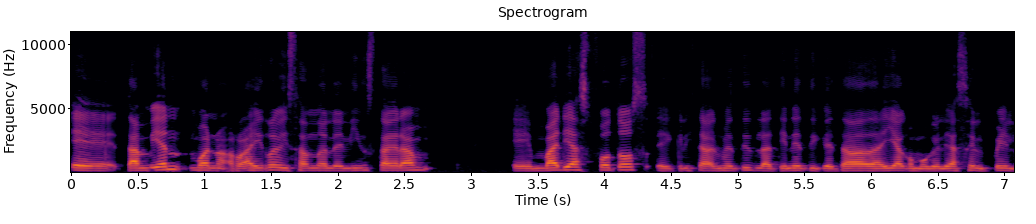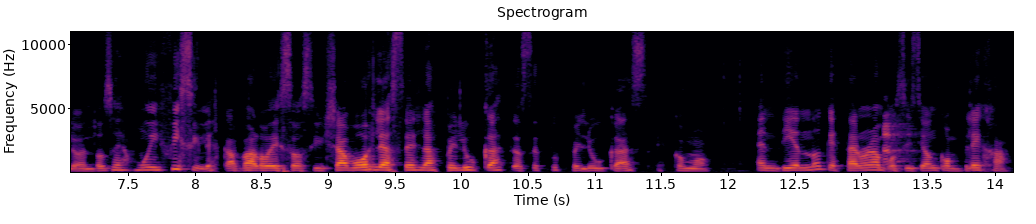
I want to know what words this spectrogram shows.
Eh, también, bueno, ahí revisándole el Instagram, en varias fotos eh, Crystal Method la tiene etiquetada de ahí a como que le hace el pelo, entonces es muy difícil escapar de eso. Si ya vos le haces las pelucas, te haces tus pelucas, es como, entiendo que está en una Ah. posición compleja.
